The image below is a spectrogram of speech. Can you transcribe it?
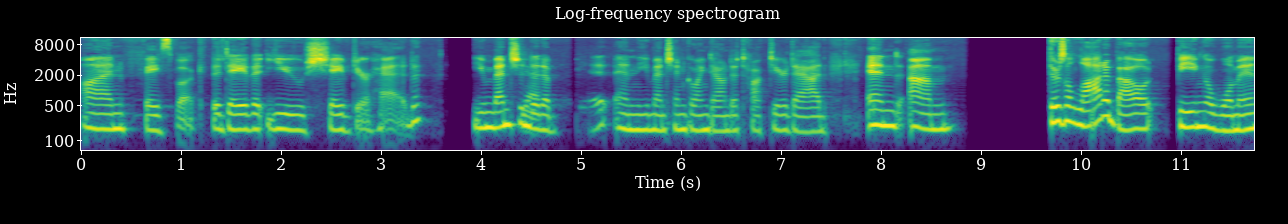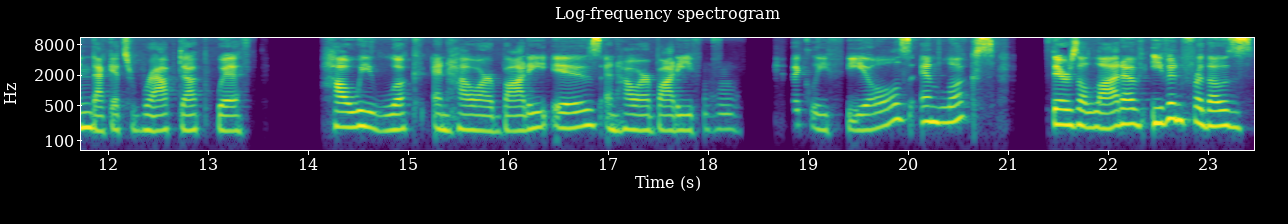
on Facebook the day that you shaved your head. You mentioned it a bit, and you mentioned going down to talk to your dad. And um, there's a lot about being a woman that gets wrapped up with how we look and how our body is and how our body mm-hmm. physically feels and looks. There's a lot of, even for those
